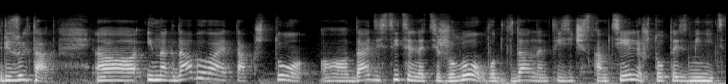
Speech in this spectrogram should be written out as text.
результат. Э, иногда бывает так, что, э, да, действительно тяжело вот в данном физическом теле что-то изменить,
